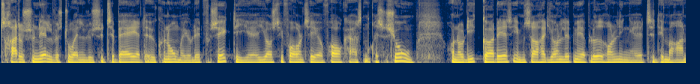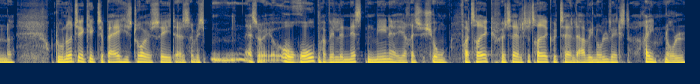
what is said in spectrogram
traditionelt, hvis du analyserer tilbage, at økonomer er jo lidt forsigtige, øh, også i forhold til at forekaste en recession. Og når de ikke gør det, jamen, så har de jo en lidt mere blød holdning uh, til det med rente. Du er nødt til at kigge tilbage historisk set. Altså, hvis, mm, altså Europa vil næsten mene i recession. Fra tredje kvartal til tredje kvartal, der har vi nulvækst. Rent nul.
